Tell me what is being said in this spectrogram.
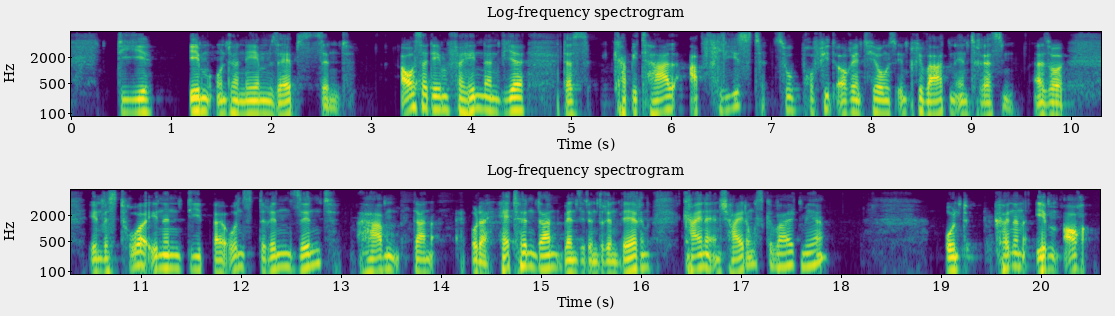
die im Unternehmen selbst sind. Außerdem verhindern wir, dass Kapital abfließt zu Profitorientierung in privaten Interessen. Also InvestorInnen, die bei uns drin sind, haben dann oder hätten dann, wenn sie denn drin wären, keine Entscheidungsgewalt mehr und können eben auch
